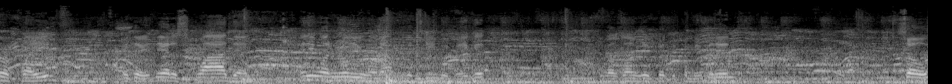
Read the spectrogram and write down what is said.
never played, but they, they had a squad that anyone really who went out for the team would make it, you know, as long as they put the commitment in. So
